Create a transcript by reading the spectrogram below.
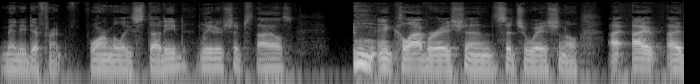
many different formally studied leadership styles. and collaboration, situational. I, I, I,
